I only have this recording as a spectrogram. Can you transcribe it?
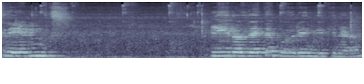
క్రేవింగ్స్ ఈ రోజు అయితే కుదిరింది తినడం.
